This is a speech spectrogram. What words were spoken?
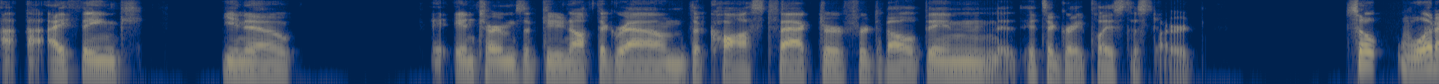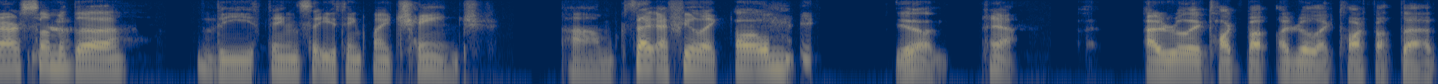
I, I I think you know in terms of getting off the ground, the cost factor for developing, it's a great place to start. So, what are some of the the things that you think might change? Because I, I feel like Um, yeah, Yeah. I'd really like talk about. I'd really like to talk about that.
